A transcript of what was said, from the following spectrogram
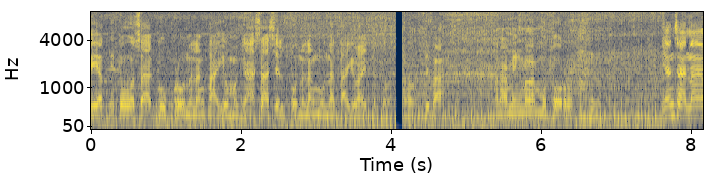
kaya ito sa GoPro na lang tayo mag-asa cellphone na lang muna tayo. Ay ito po. Oh, di ba? Maraming mga motor. Yan sana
